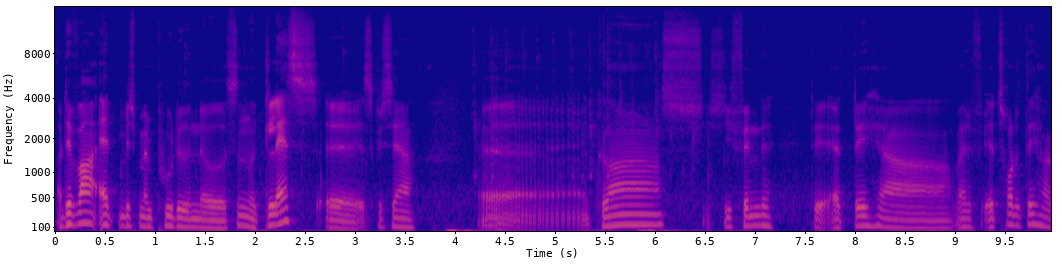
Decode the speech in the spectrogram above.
Og det var, at hvis man puttede noget, sådan noget glas, øh, skal vi se her, øh, glas, hvis I finder det, det er det her, hvad er det, jeg tror det er det her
